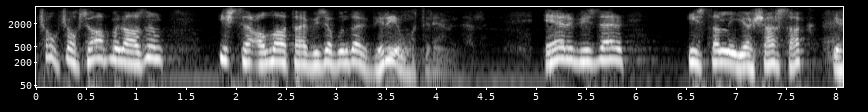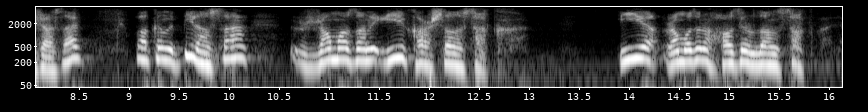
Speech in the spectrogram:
Çok çok sevap mı lazım? İşte allah Teala bize bunda veriyor muhteremler. Eğer bizler İslam'ı yaşarsak, yaşarsak, bakın bilhassa Ramazan'ı iyi karşılasak, iyi Ramazan'a hazırlansak böyle,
